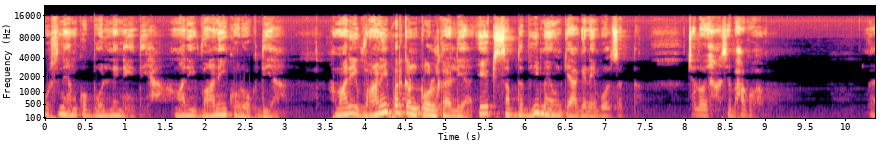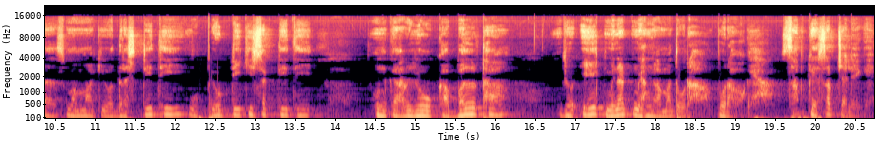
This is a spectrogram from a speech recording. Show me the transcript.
उसने हमको बोलने नहीं दिया। हमारी वाणी को रोक दिया। हमारी वाणी पर कंट्रोल कर लिया। एक शब्द भी मैं उनके आगे नहीं बोल सकता। चलो यहाँ से भागो भागो। बस मम्मा की वो दृष्टि थी, वो प्योरिटी की शक्ति थी। उनका योग का बल था, जो एक मिनट में हंगामा दो रहा पूरा हो गया। सबके सब चले गए।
